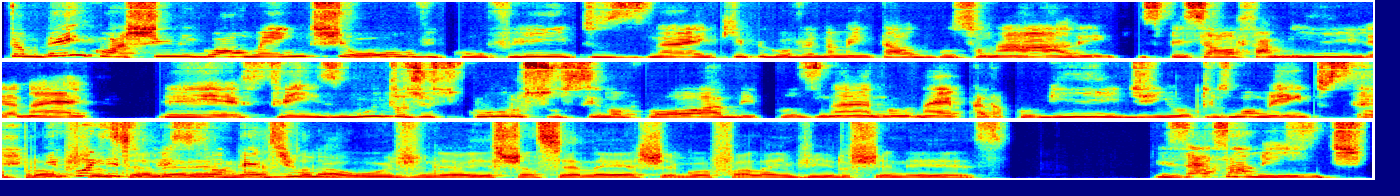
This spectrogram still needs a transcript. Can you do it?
também com a China, igualmente, houve conflitos, né, equipe governamental do Bolsonaro, em especial a família, né, é, fez muitos discursos sinofóbicos, né, no, na época da Covid, em outros momentos. O próprio Depois chanceler Ernesto um... Araújo, né, esse chanceler, chegou a falar em vírus chinês. Exatamente.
